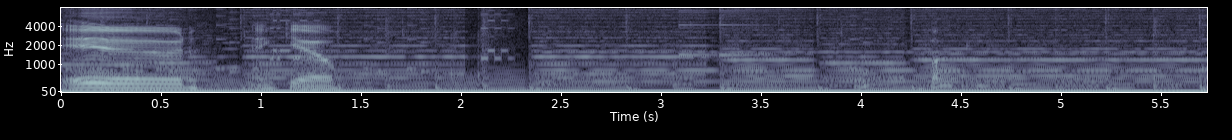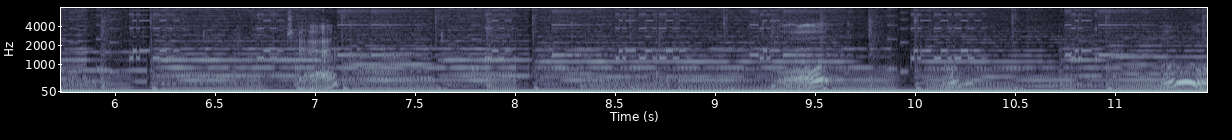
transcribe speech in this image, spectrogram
Dude, thank you. Chad? Whoa. Ooh.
